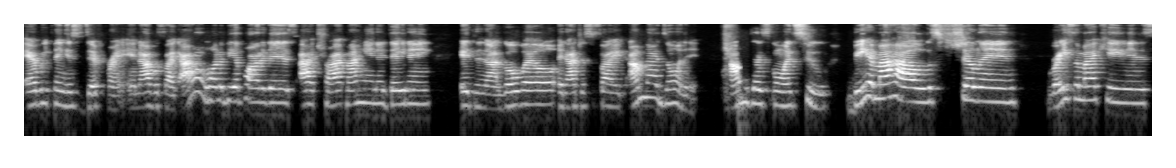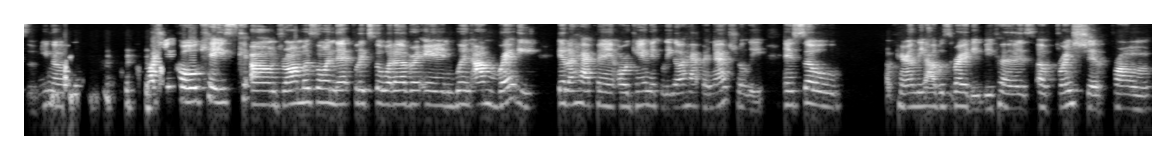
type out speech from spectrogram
everything is different. And I was like, I don't want to be a part of this. I tried my hand in dating, it did not go well. And I just was like, I'm not doing it. I'm just going to be in my house, chilling, raising my kids, you know, watching cold case um, dramas on Netflix or whatever. And when I'm ready, it'll happen organically, it'll happen naturally. And so apparently I was ready because a friendship from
